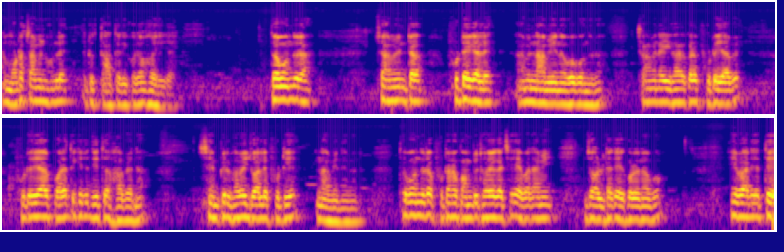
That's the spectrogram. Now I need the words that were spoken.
আর মোটা চাউমিন হলে একটু তাড়াতাড়ি করে হয়ে যায়। তো বন্ধুরা, চাউমিনটা ফুটে গেলে আমি নামিয়ে নেব বন্ধুরা। চাউমিন এইভাবে করে ফুটে যাবে। ফুটে যাওয়ার পরে তো কিছু দিতে হবে না। সিম্পলভাবেই জলে ফুটিয়ে নামিয়ে নেবেন। তো বন্ধুরা, ফুটানো কমপ্লিট হয়ে গেছে। এবার আমি জলটাকে এ করে নেব। এবার এতে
